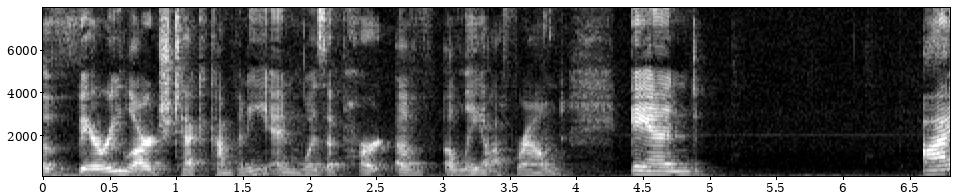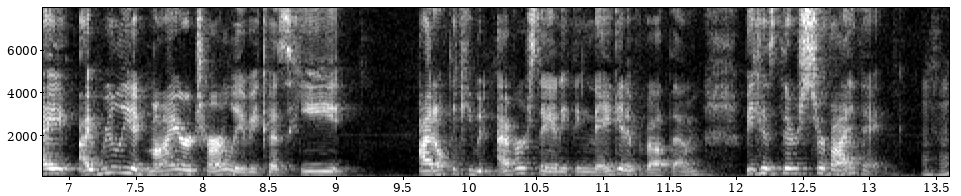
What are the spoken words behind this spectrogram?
a very large tech company and was a part of a layoff round. And i i really admire charlie because he i don't think he would ever say anything negative about them because they're surviving. Mm-hmm.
